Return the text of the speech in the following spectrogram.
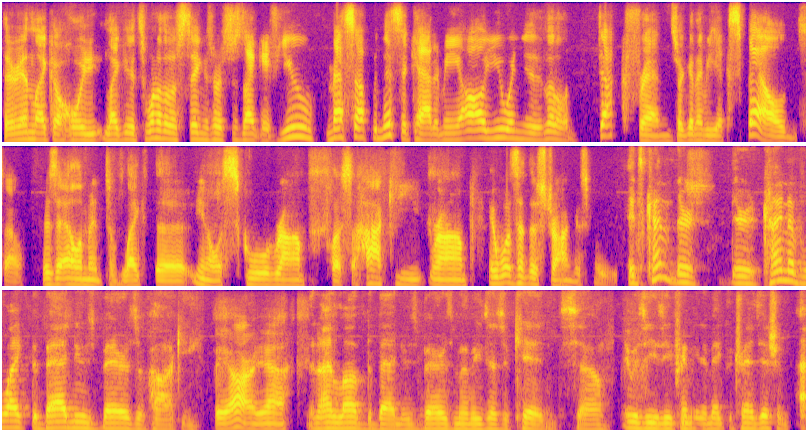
they're in like a hoity, like it's one of those things where it's just like, if you mess up in this academy, all you and your little duck friends are going to be expelled. So there's an element of like the you know a school romp plus a hockey romp. It wasn't the strongest movie. It's kind of they're they're kind of like the Bad News Bears of hockey. They are, yeah. And I loved the Bad News Bears movies as a kid, so it was easy for me to make the transition. I,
